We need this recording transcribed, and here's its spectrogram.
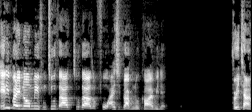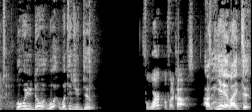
Anybody know me from 2000 2004? I used to drive a new car every day. Three times a day. what were you doing what what did you do For work or for the cars? Yeah like to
